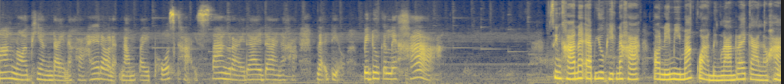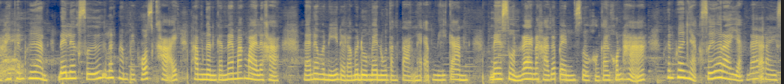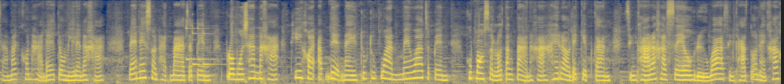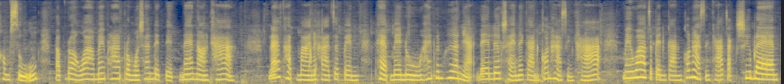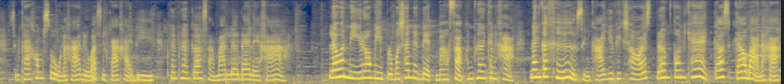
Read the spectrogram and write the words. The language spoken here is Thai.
มากน้อยเพียงใดนะคะ ให้เราเนี่ยนำไปโพสต์ขายสร้างรายได้ได้นะคะ และเดี๋ยวไปดูกันเลยค่ะ สินค้าในแอป UPick นะคะ ตอนนี้มีมากกว่า 1 ล้านรายการแล้วค่ะ ให้เพื่อนๆ ได้เลือกซื้อเลือกนำไปโพสต์ขายทำเงินกันได้มากมายเลยค่ะ และในวันนี้เดี๋ยวเรามาดูเมนูต่างๆ ในแอปนี้กัน ในส่วนแรกนะคะ จะเป็นส่วนของการค้นหา เพื่อนๆ อยากซื้ออะไรอยากได้อะไรสามารถค้นหาได้ตรงนี้เลยนะคะ และในส่วนถัดมาจะเป็นโปรโมชั่นนะคะ ที่คอยอัปเดตในทุกๆ วัน ไม่ว่าจะเป็นคูปองส่วนลดต่างๆนะคะ ให้เราได้เก็บกันสินค้าราคาเซลล์หรือว่าสินค้าตัวไหนค่าคอมสูง รับรองว่าไม่พลาดโปรโมชั่นเด็ด ๆ แน่นอนค่ะ และถัดมานะคะจะเป็นแถบเมนูให้เพื่อนๆเนี่ยได้เลือกใช้ในการค้นหาสินค้า ไม่ว่าจะเป็นการค้นหาสินค้าจากชื่อแบรนด์ สินค้าคอมสูงนะคะ หรือว่าสินค้าขายดี เพื่อนๆก็สามารถเลือกได้เลยค่ะแล้ววันนี้เรามีโปรโมชั่นเด็ดๆ มาฝากเพื่อนๆกันค่ะ นั่นก็คือสินค้า u p i c Choice เริ่มต้นแค่ 99 บาทนะคะ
